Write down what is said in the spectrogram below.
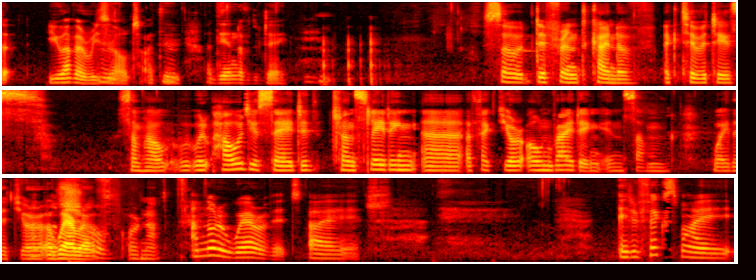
the, you have a mm. result at the mm. at the end of the day. Mm. So different kind of activities. Somehow, how would you say did translating uh, affect your own writing in some way that you're aware sure. of or not? I'm not aware of it. I. It affects my.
